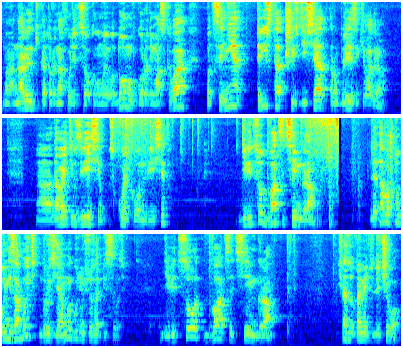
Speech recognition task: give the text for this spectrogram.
на рынке, который находится около моего дома в городе Москва по цене 360 рублей за килограмм. А, давайте взвесим, сколько он весит. 927 грамм. Для того, чтобы не забыть, друзья, мы будем все записывать. 927 грамм. Сейчас вы поймете для чего.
